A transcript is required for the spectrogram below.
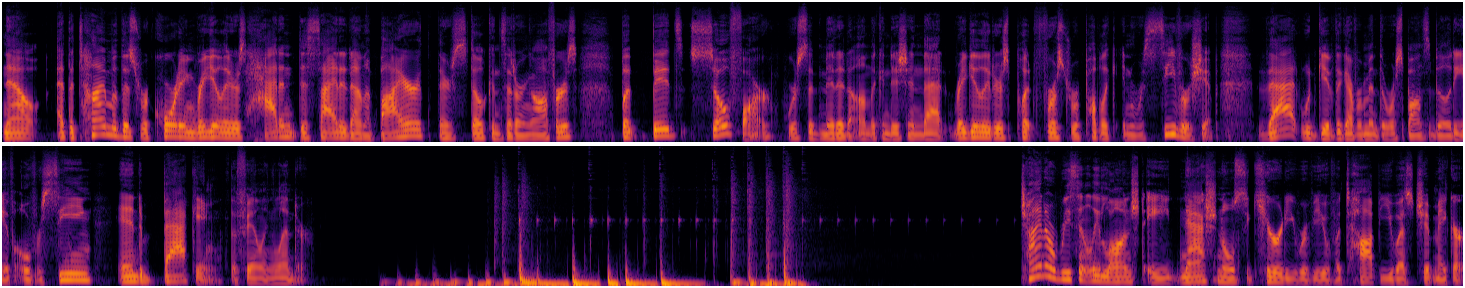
Now, at the time of this recording, regulators hadn't decided on a buyer. They're still considering offers, but bids so far were submitted on the condition that regulators put First Republic in receivership. That would give the government the responsibility of overseeing and backing the failing lender. China recently launched a national security review of a top U.S. chipmaker.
